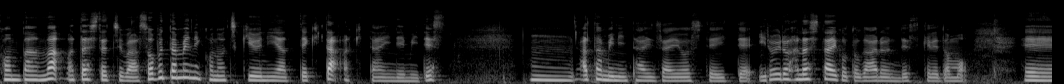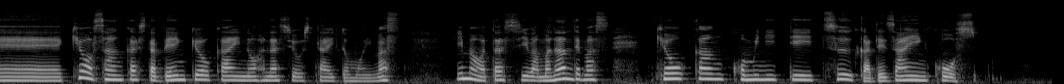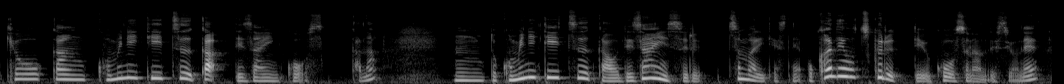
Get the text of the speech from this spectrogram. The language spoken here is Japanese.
こんばんは。私たちは遊ぶためにこの地球にやってきた秋田稲美です。うん熱海に滞在をしていていろいろ話したいことがあるんですけれども、えー、今日参加した勉強会の話をしたいと思います。今私は学んでます。共感コミュニティ通貨デザインコース。共感コミュニティ通貨デザインコースかな？うんとコミュニティ通貨をデザインするつまりですねお金を作るっていうコースなんですよね。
